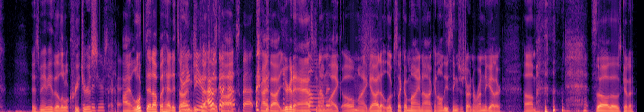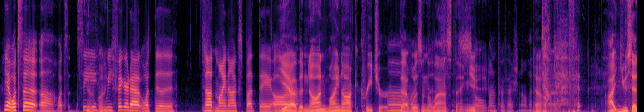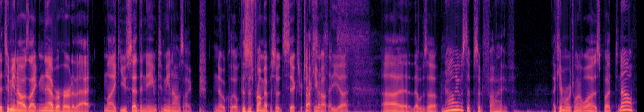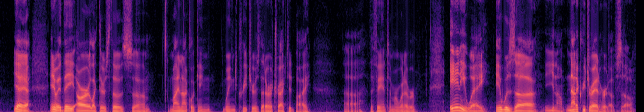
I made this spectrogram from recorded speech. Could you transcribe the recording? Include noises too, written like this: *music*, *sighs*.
is maybe the little the creatures. creatures? Okay. I looked that up ahead of time Thank you. because I was thought gonna ask that. I thought you're gonna *laughs* ask, and I'm like, oh my god, it looks like a Mynock, and all these things are starting to run together. Um, *laughs* *laughs* so that was kind of yeah. What's the? Uh, what's the, see? We figured out what the, not Mynocks, but they are. yeah, the non-Mynock creature Oh that was in the goodness, last that's thing. You, So unprofessional that No, I don't I- have it. I, you said it to me, and I was like, never heard of that. Like you said the name to me, and I was like, no clue. This is from episode six. We're talking Episode about the. Uh. Uh, that was a no, maybe it was episode five. I can't remember which one it was, but no, yeah, yeah. Anyway, they are like there's those um, Mynock looking winged creatures that are attracted by uh, the Phantom or whatever. Anyway, it was uh, you know not a creature I had heard of, so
